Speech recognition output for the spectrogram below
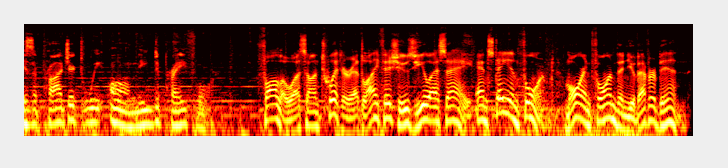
is a project we all need to pray for. Follow us on Twitter at Life Issues USA and stay informed, more informed than you've ever been.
